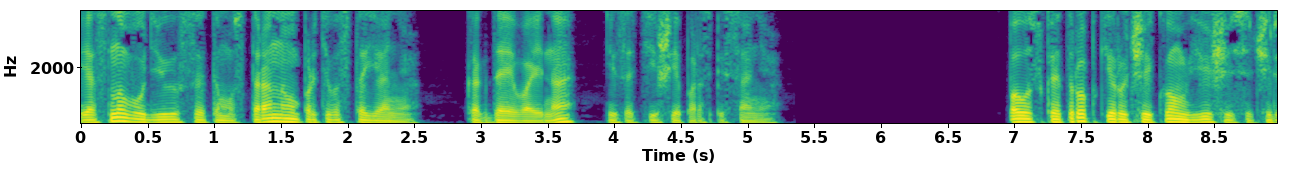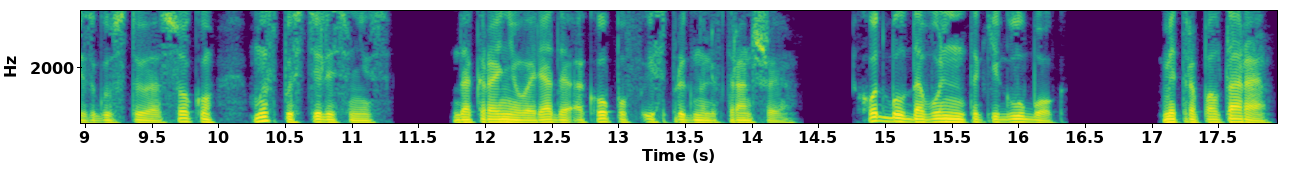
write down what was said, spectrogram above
Я снова удивился этому странному противостоянию, когда и война, и затишье по расписанию. По узкой тропке, ручейком вьющейся через густую осоку, мы спустились вниз. До крайнего ряда окопов и спрыгнули в траншею. Ход был довольно-таки глубок. Метра полтора.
